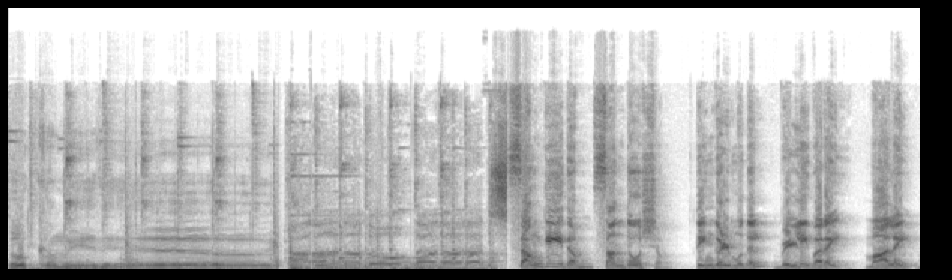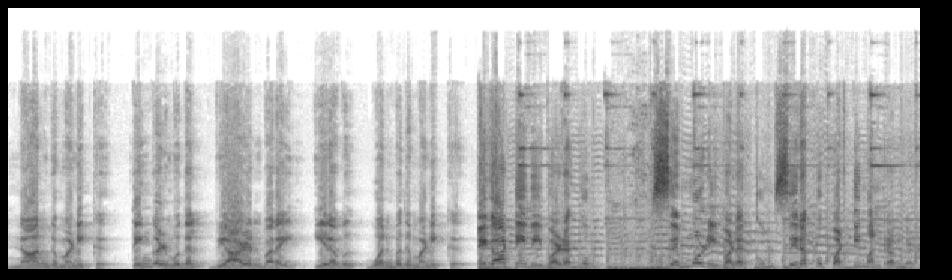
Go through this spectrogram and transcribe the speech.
தூக்கம் இது. சங்கீதம் சந்தோஷம். திங்கள் முதல் வெள்ளி வரை மாலை நான்கு மணிக்கு. திங்கள் முதல் வியாழன் வரை இரவு ஒன்பது மணிக்கு. மெகா டிவி வழங்கும் செம்மொழி வளர்க்கும் சிறப்பு பட்டிமன்றங்கள்.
